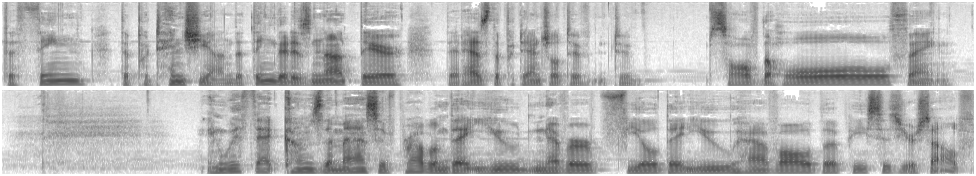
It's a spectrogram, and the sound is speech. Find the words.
the thing, the potentian, the thing that is not there that has the potential to, to solve the whole thing. And with that comes the massive problem that you never feel that you have all the pieces yourself.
